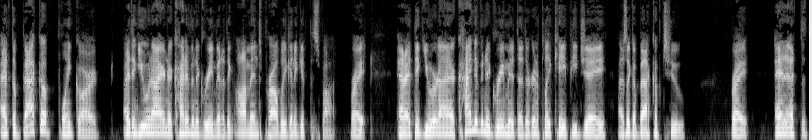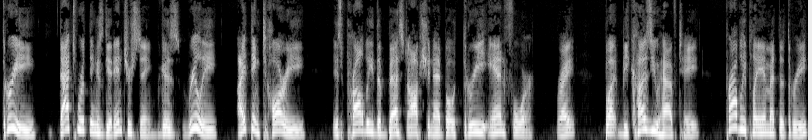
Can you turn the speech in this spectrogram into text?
at the backup point guard. I think you and I are kind of in agreement. I think Amen's probably going to get the spot, right? And I think you and I are kind of in agreement that they're going to play KPJ as like a backup two, right? And at the three, that's where things get interesting because really, I think Tari is probably the best option at both three and four, right? But because you have Tate, probably play him at the three,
